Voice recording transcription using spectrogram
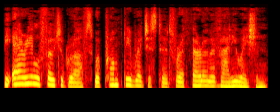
The aerial photographs were promptly registered for a thorough evaluation.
